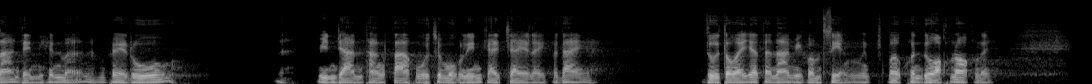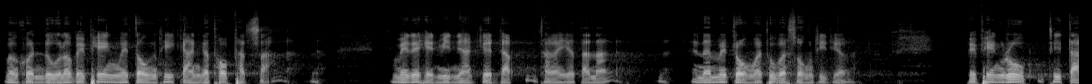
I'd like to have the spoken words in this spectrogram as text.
นะเด่นขึ้นมาไปรู้ วิญญาณทางตาหูจมูกลิ้นกายใจอะไรก็ได้ ดูตรงอายตนะมีความเสี่ยงบางคนดูออกนอกเลย บางคนดูแล้วไปเพ่งไว้ตรงที่การกระทบผัสสะไม่ได้เห็นวิญญาณเกิดดับทางอายตนะอันนั้นไม่ตรงวัตถุประสงค์ทีเดียว ไปเพ่งรูปที่ตา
